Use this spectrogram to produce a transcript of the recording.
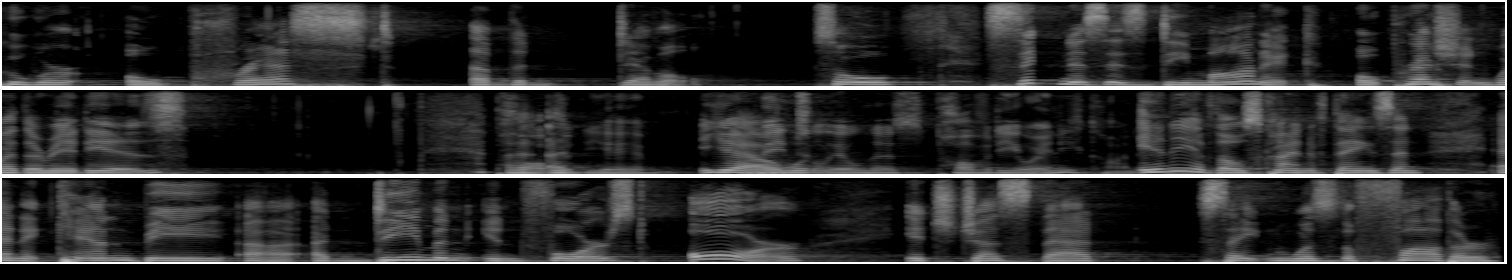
who were oppressed of the devil." So, sickness is demonic oppression, whether it is a- a- yeah. Yeah, Mental illness, poverty, or any kind of. any of those kind of things and and it can be uh, a demon enforced or it's just that satan was the father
